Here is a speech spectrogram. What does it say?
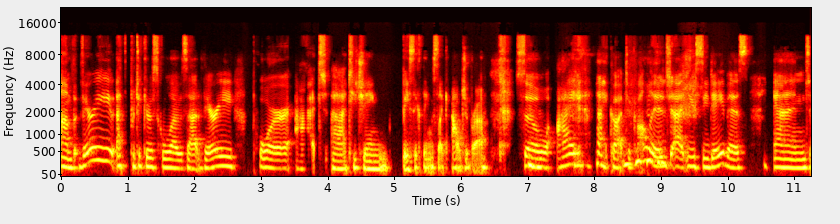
Um, but very, at the particular school I was at, very poor at uh, teaching basic things like algebra. So mm-hmm. I I got to college at UC Davis and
